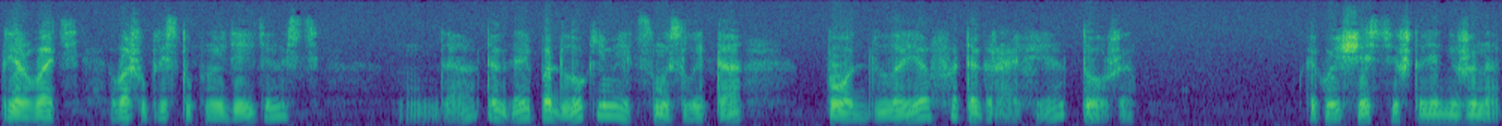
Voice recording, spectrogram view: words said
прервать вашу преступную деятельность? Да, тогда и подлог имеет смысл, и та подлая фотография тоже. «Какое счастье, что я не женат!»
